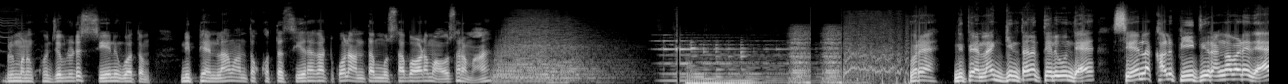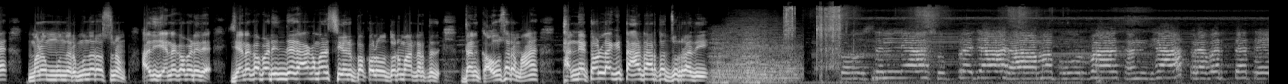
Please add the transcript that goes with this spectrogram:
ఇప్పుడు మనం కొంచెం ఉంటే సేనుకి పోతాం. నీ పెన్లాం అంత కొత్త చీర కట్టుకొని అంత ముస్తాపోవడం అవసరమా? ఒరే నీ పెన్లా గింతన తెలివిందే సేన్ల కలుపు ఈ తీరంగా పడేదే. మనం ముందర ముందర వస్తున్నాం. అది వెనకబడేదే. వెనకబడిందే కాక మన సేను పక్కల ఉందో మాట్లాడుతుంది. దానికి అవసరమా? తన్నెటోళ్ళకి టాటాడుతా చూర్రది చూడరాది కౌసల్యా సుప్రజా రామ పూర్వ సంధ్యా ప్రవర్తతే.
